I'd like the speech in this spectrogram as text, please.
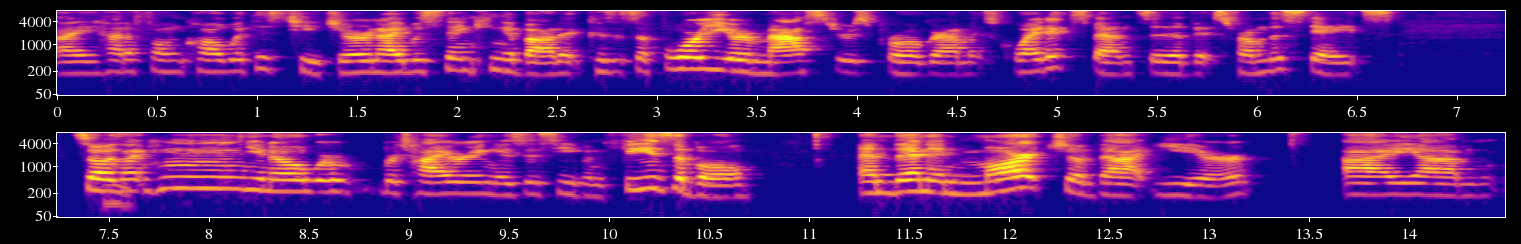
i had a phone call with his teacher and i was thinking about it because it's a four year master's program. It's quite expensive. It's from the states. So i was Mm. like hmm you know we're retiring. Is this even feasible? And then in march of that year I um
